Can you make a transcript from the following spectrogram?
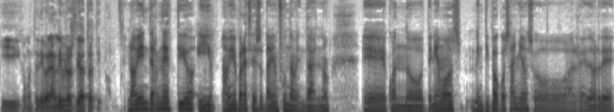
Y como te digo, eran libros de otro tipo. No había internet, tío, y a mí me parece eso también fundamental, ¿no? Eh, cuando teníamos veintipocos años o alrededor de,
